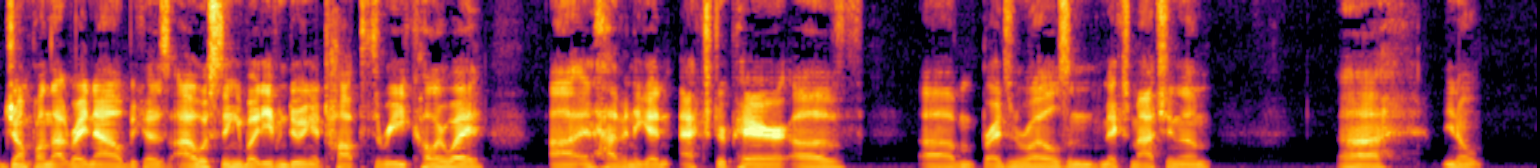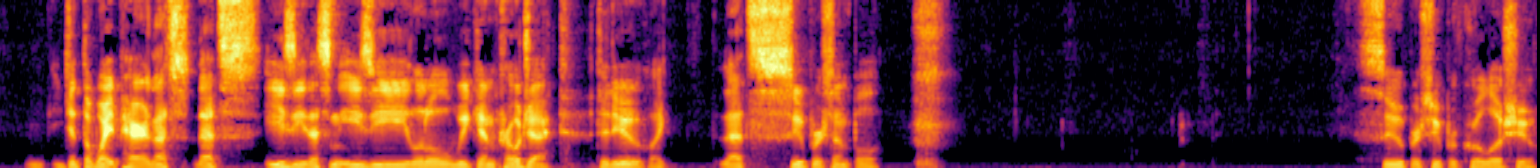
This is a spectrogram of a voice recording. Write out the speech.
jump on that right now because I was thinking about even doing a top three colorway uh, and having to get an extra pair of um, breads and royals and mix matching them. Uh, you know, get the white pair. That's that's easy. That's an easy little weekend project to do. Like that's super simple. Super super cool little shoe.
